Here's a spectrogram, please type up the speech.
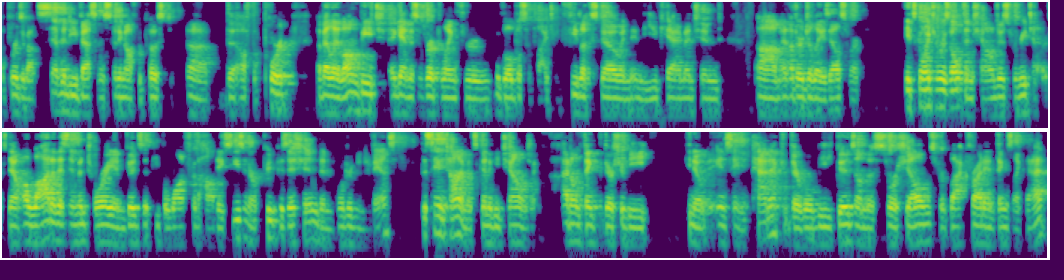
upwards about 70 vessels sitting off the post, uh, the off the port of LA Long Beach. Again, this is rippling through the global supply chain. Felixstowe in, in the UK, I mentioned, um, and other delays elsewhere it's going to result in challenges for retailers. Now, a lot of this inventory and goods that people want for the holiday season are pre-positioned and ordered in advance. At the same time, it's going to be challenging. I don't think there should be, you know, insane panic. There will be goods on the store shelves for Black Friday and things like that.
